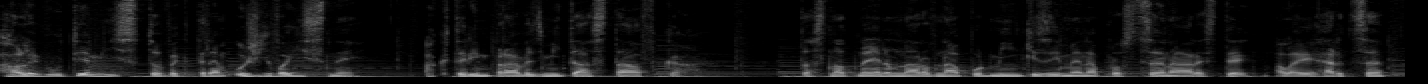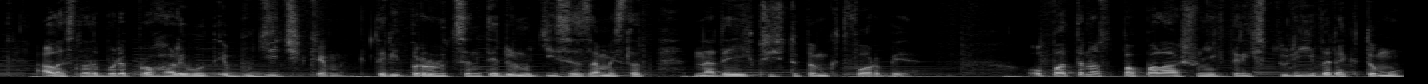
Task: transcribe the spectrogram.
Hollywood je místo, ve kterém ožívají sny a kterým právě zmítá stávka. Ta snad nejenom narovná podmínky zejména pro scénáristy, ale i herce, ale snad bude pro Hollywood i budíčkem, který producenty donutí se zamyslet nad jejich přístupem k tvorbě. Opatrnost papalášů některých studií vede k tomu,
